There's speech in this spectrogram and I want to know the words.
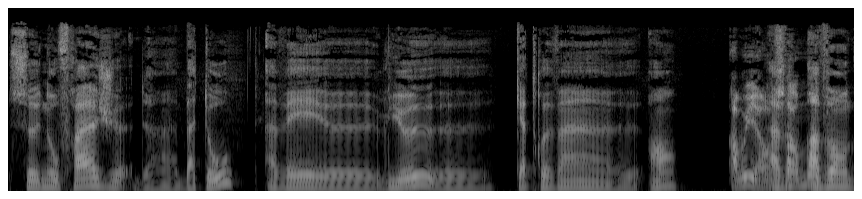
Ce naufrage d'un bateau avait lieu 80 ans ah oui, avant,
